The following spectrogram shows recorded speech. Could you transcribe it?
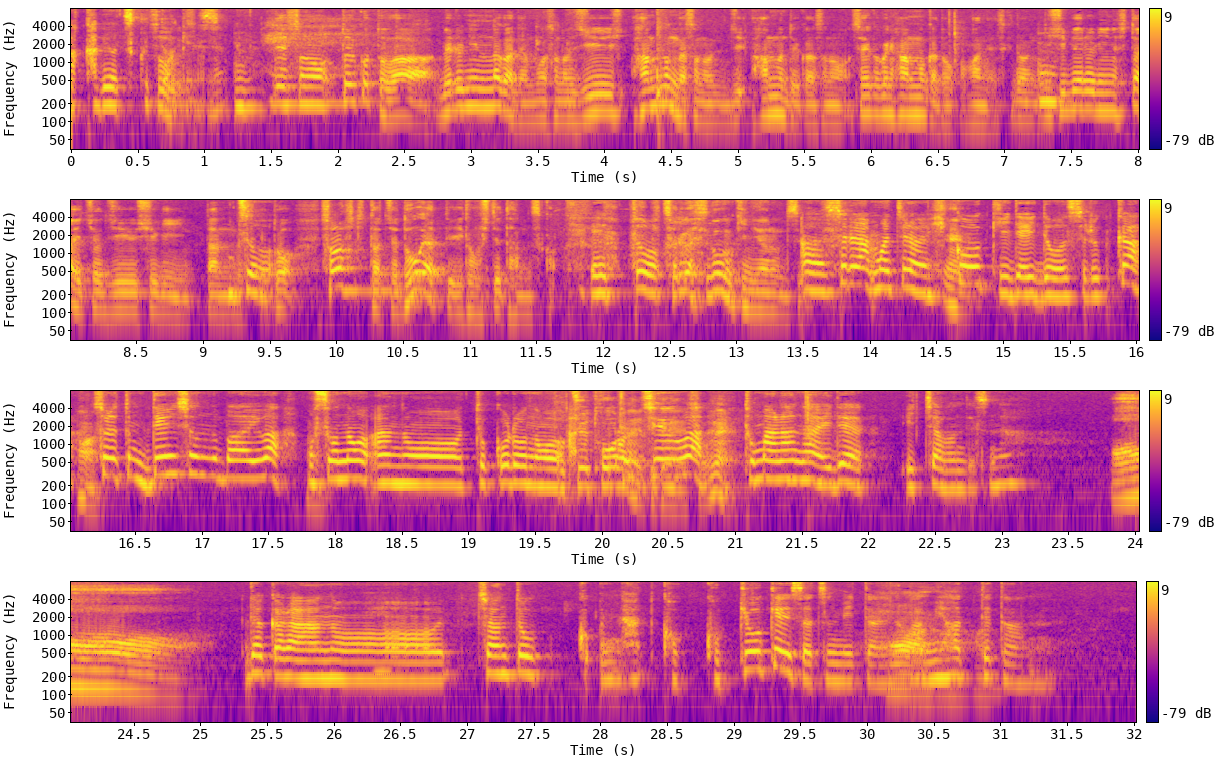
壁を作ったわけですね。でそのということはベルリンの中でもその自由半分がその半分というかその正確に半分かどうかわかんないですけど、うん、西ベルリンの人は一応自由主義なんですけどその人たちはどうやって移動してたんですか、えっと、それがすごく気になるんですよ。あそれはもちろん飛行機で移動するか、ええ、それとも電車の場合はもうそのあのところの途中通らないといけないですよね。止まらないで行っちゃうんですね。ああ。だからあのちゃんとな国境警察みたいのが見張ってたん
